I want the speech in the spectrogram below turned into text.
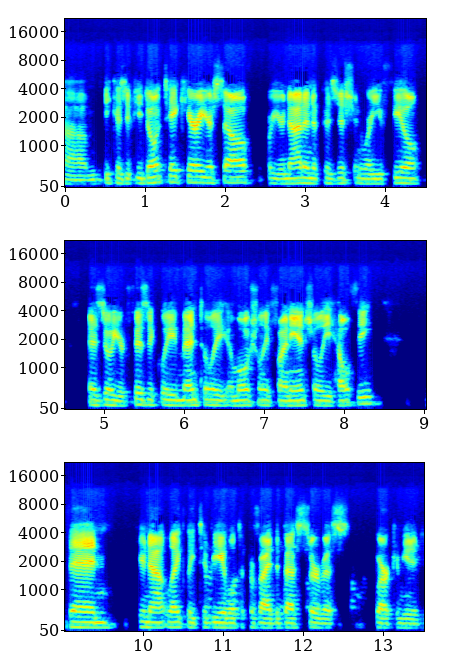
Um, because if you don't take care of yourself or you're not in a position where you feel as though you're physically, mentally, emotionally, financially healthy, then you're not likely to be able to provide the best service to our community.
